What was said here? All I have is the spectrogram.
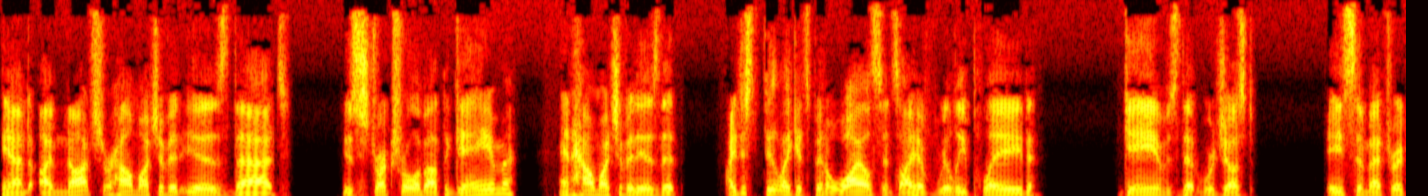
And I'm not sure how much of it is that is structural about the game and how much of it is that I just feel like it's been a while since I have really played games that were just asymmetric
